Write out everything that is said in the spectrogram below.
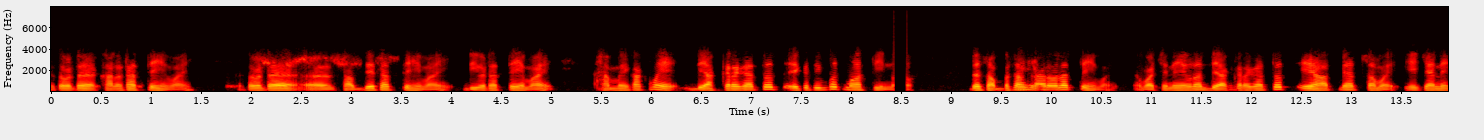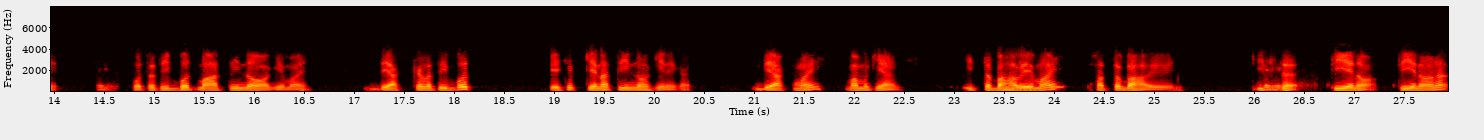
එතකොට කනටත් එහෙමයි. එතකොට ශබ්දයටත් එහෙමයි, දිවටත් එහෙමයි. හැම එකක්ම දෙයක් කරගත්තොත් ඒක තිබ්බොත් මාත් ඉන්නවා. දැන් සබ්බ සංකාර වලත් එහෙමයි. වචනේ වුණත් දෙයක් කරගත්තොත් ඒ ආත්මයක් තමයි. ඒ කියන්නේ පොත තිබ්බොත් මාත් ඉන්නවා වගේමයි. දෙයක් කළා තිබ්බොත් ඒකෙත් කෙනත් ඉන්නවා කියන එකයි. දෙයක්මයි මම කියන්නේ. ඉත්ත භාවයමයි සත්ව භාවය වෙන්නේ. ඉත්ත තියෙනවා. තියෙනවා නම්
